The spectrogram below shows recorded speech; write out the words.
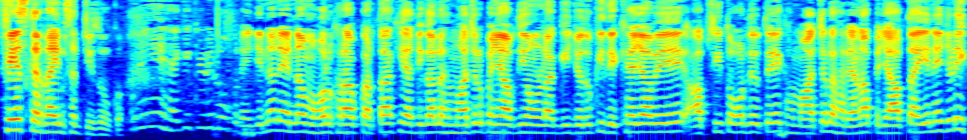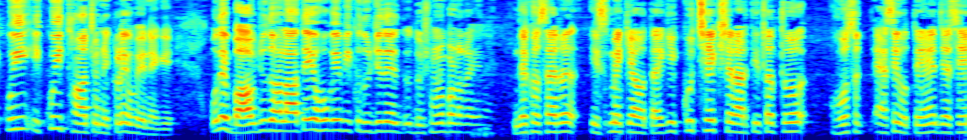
फेस कर रहा है इन सब चीजों को ਪਰ ਇਹ ਹੈਗੇ ਕਿਹੜੇ ਲੋਕ ਨੇ ਜਿਨ੍ਹਾਂ ਨੇ ਇੰਨਾ ਮਾਹੌਲ ਖਰਾਬ ਕਰਤਾ ਕਿ ਅੱਜ ਕੱਲ ਹਿਮਾਚਲ ਪੰਜਾਬ ਦੀ ਆਉਣ ਲੱਗ ਗਈ ਜਦੋਂ ਕਿ ਦੇਖਿਆ ਜਾਵੇ ਆਪਸੀ ਤੌਰ ਦੇ ਉੱਤੇ ਹਿਮਾਚਲ ਹਰਿਆਣਾ ਪੰਜਾਬ ਤਾਂ ਇਹ ਨੇ ਜਿਹੜੇ ਇੱਕੋ ਹੀ ਇੱਕੋ ਹੀ ਥਾਂ ਚੋਂ ਨਿਕਲੇ ਹੋਏ ਨੇਗੇ ਉਹਦੇ ਬਾਵਜੂਦ ਹਾਲਾਤ ਇਹ ਹੋ ਗਏ ਵੀ ਇੱਕ ਦੂਜੇ ਦੇ ਦੁਸ਼ਮਣ ਬਣ ਰਹੇ ਨੇ देखो सर इसमें क्या होता है कि कुछ एक शरारती तत्व हो सक ऐसे होते हैं जैसे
